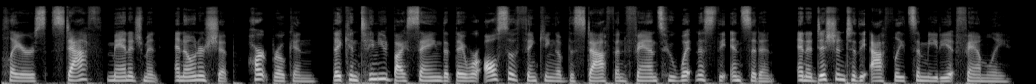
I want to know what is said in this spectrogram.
players, staff, management, and ownership, heartbroken. They continued by saying that they were also thinking of the staff and fans who witnessed the incident, in addition to the athlete's immediate family,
